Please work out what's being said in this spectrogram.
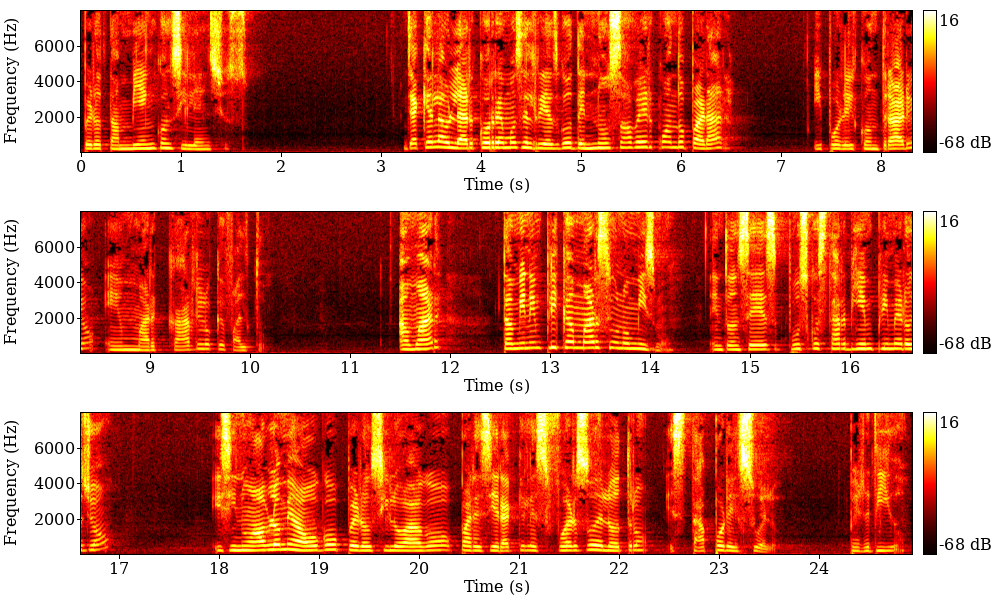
pero también con silencios. Ya que al hablar corremos el riesgo de no saber cuándo parar y por el contrario, enmarcar lo que faltó. Amar también implica amarse uno mismo. Entonces busco estar bien primero yo. Y si no hablo me ahogo, pero si lo hago pareciera que el esfuerzo del otro está por el suelo, perdido.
